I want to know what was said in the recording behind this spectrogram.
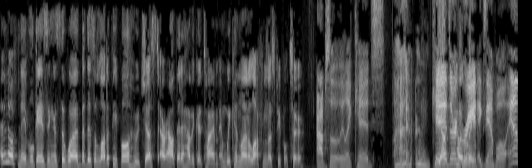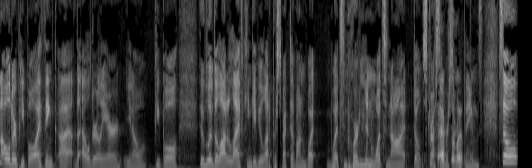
I don't know if navel gazing is the word, but there's a lot of people who just are out there to have a good time. And we can learn a lot from those people too. Absolutely. Like kids. kids yep, are a totally. great example and older people. I think, uh, the elderly or, you know, people who've lived a lot of life can give you a lot of perspective on what what's important and what's not. Don't stress over certain things. So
